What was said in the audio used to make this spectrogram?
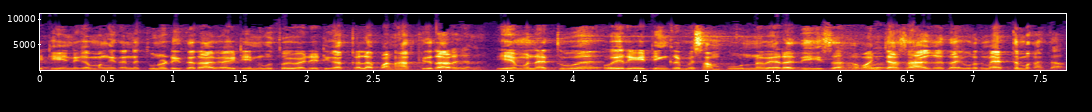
ITN එක මම හිතන්නේ 3ට විතර ආවේ ITN එකත් ඔය වැඩේ ටිකක් කළා 50ක් විතර අරගෙන. එහෙම නැතුව ඔය රේටින් ක්‍රමය සම්පූර්ණ වැරදි සහ වංචාසහගතයි. ඔක තමයි ඇත්තම කතාව.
